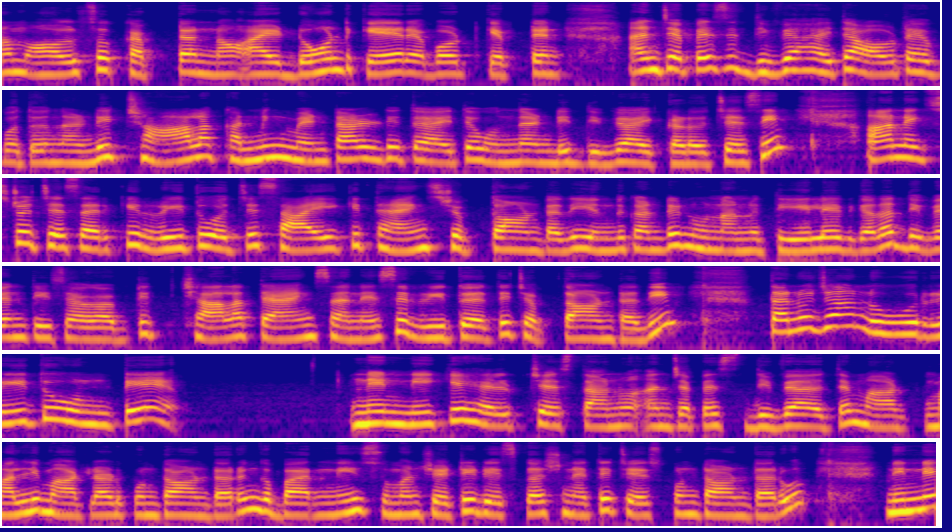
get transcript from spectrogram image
am also captain I don't care about captain అని చెప్పేసి దివ్య అయితే అవుట్ అయిపోతుందండి. చాలా కన్నింగ్ మెంటాలిటీతో అయితే ఉందండి దివ్య ఇక్కడ వచ్చేసి. ఆ నెక్స్ట్ వచ్చేసరికి రీతు వచ్చి సాయికి థ్యాంక్స్ చెప్తా ఉంటుంది. ఎందుకంటే నువ్వు నన్ను తీయలేదు కదా దివ్యని తీసావు కాబట్టి చాలా థ్యాంక్స్ అనేసి రీతు అయితే చెప్తా ఉంటుంది. తనుజ నువ్వు రీతు ఉంటే నేను నీకే హెల్ప్ చేస్తాను అని చెప్పేసి దివ్య అయితే మా మళ్ళీ మాట్లాడుకుంటూ ఉంటారు. ఇంకా బర్ని సుమన్ శెట్టి డిస్కషన్ అయితే చేసుకుంటూ ఉంటారు. నిన్నే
